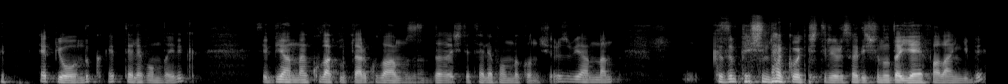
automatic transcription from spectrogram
hep yoğunduk, hep telefondaydık. İşte bir yandan kulaklıklar kulağımızda işte telefonda konuşuyoruz. Bir yandan kızın peşinden koşturuyoruz. Hadi şunu da ye falan gibi.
